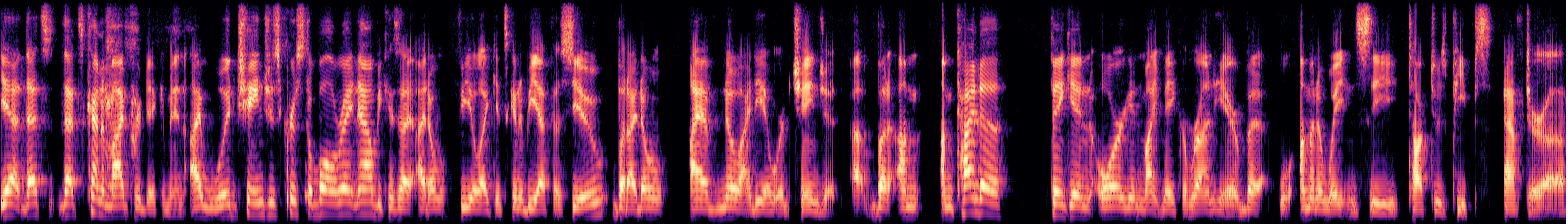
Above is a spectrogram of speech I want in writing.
Yeah, that's that's kind of my predicament. I would change his crystal ball right now because I, I don't feel like it's going to be FSU, but I don't. I have no idea where to change it. Uh, but I'm I'm kind of thinking Oregon might make a run here, but I'm going to wait and see. Talk to his peeps after uh,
